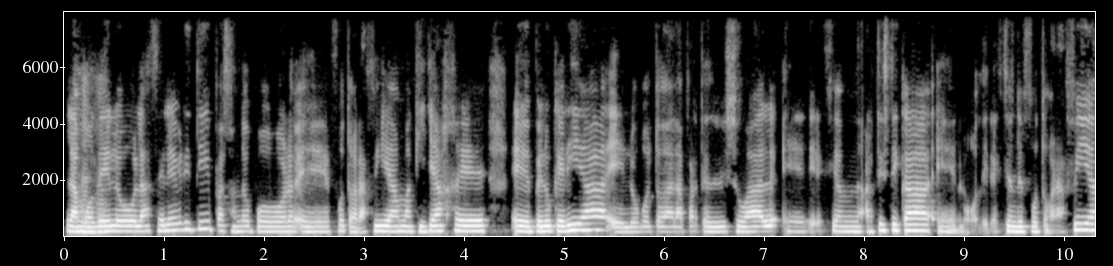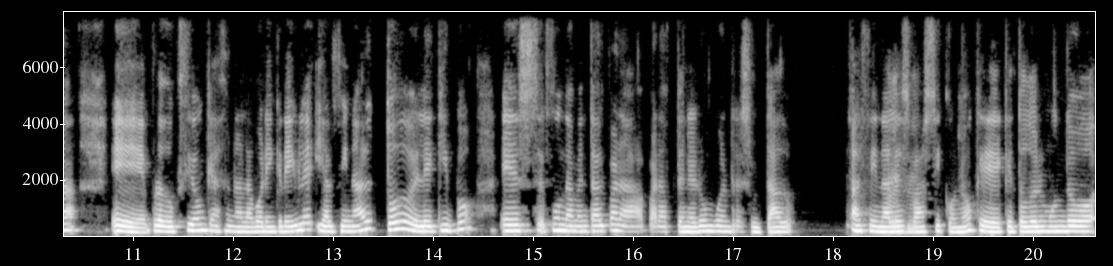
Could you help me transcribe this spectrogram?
la modelo o la celebrity, pasando por eh, fotografía, maquillaje, eh, peluquería, luego toda la parte de visual, dirección artística, luego dirección de fotografía, producción, que hace una labor increíble y al final todo el equipo es fundamental para obtener un buen resultado al final es básico, ¿no? Que, todo el mundo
